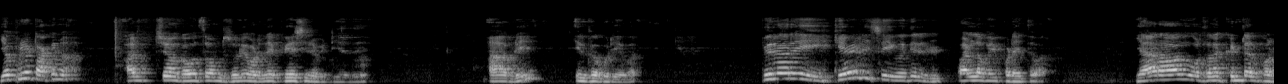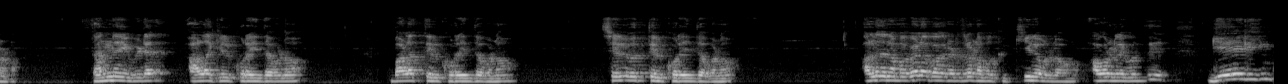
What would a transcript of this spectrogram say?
எப்படியோ டக்குன்னு அர்ச்சம் கௌதம்னு சொல்லி உடனே பேசிட வேண்டியது. அப்படி இருக்கக்கூடியவர். பிறரை கேலி செய்வதில் வல்லமை படைத்தவர். யாராவது ஒருத்தனை கிண்டல் பண்ணணும். தன்னை விட அழகில் குறைந்தவனோ பலத்தில் குறைந்தவனோ செல்வத்தில் குறைந்தவனோ அல்லது நம்ம வேலை பார்க்குற இடத்துல நமக்கு கீழே உள்ளவங்க அவர்களை வந்து கேலியும்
